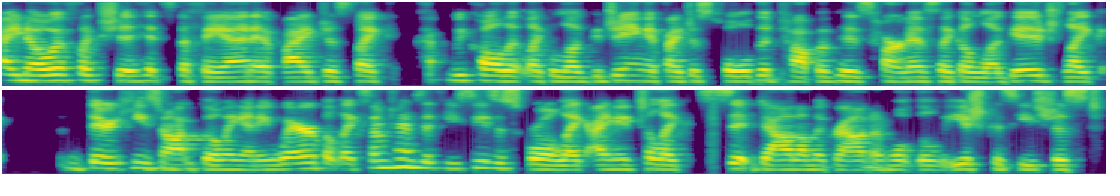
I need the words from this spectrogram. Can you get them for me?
I know if like shit hits the fan if I just like we call it like luggaging if I just hold the top of his harness like a luggage like there he's not going anywhere but like sometimes if he sees a squirrel like I need to like sit down on the ground and hold the leash cuz he's just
